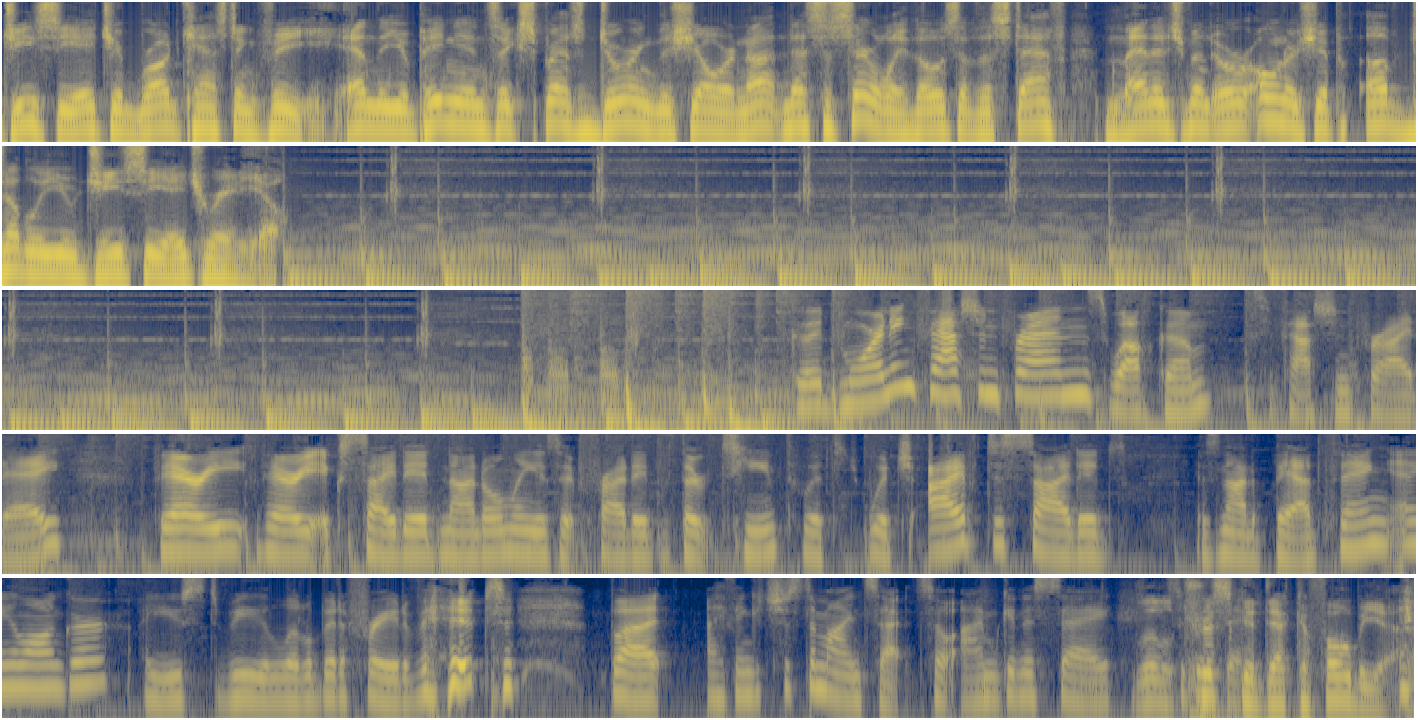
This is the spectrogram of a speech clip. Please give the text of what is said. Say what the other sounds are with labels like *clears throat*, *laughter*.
GCH a broadcasting fee, and the opinions expressed during the show are not necessarily those of the staff, management, or ownership of WGCH Radio. Good morning, fashion friends. Welcome to Fashion Friday. Very, very excited. Not only is it Friday the 13th, which, which I've decided is not a bad thing any longer. I used to be a little bit afraid of *laughs* it, but I think it's just a mindset. So I'm going to say A little triskaidekaphobia.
